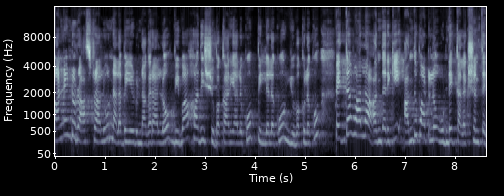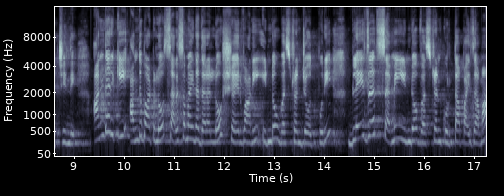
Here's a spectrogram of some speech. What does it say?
పన్నెండు రాష్ట్రాలు నలభై ఏడు నగరాల్లో వివాహాది శుభకార్యాలకు పిల్లలకు యువకులకు పెద్దవాళ్ళ అందరికీ అందుబాటులో ఉండే కలెక్షన్ తెచ్చింది. అందరికీ అందుబాటులో సరసమైన ధరల్లో sherwani Indo western Jodhpuri blazer semi Indo western kurta pyjama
